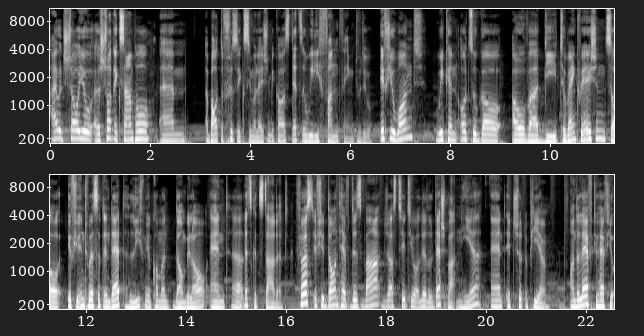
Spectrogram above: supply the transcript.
I will show you a short example um, about the physics simulation because that's a really fun thing to do. If you want, we can also go over the terrain creation. So if you're interested in that, leave me a comment down below and uh, let's get started. First, if you don't have this bar, just hit your little dash button here and it should appear. On the left, you have your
